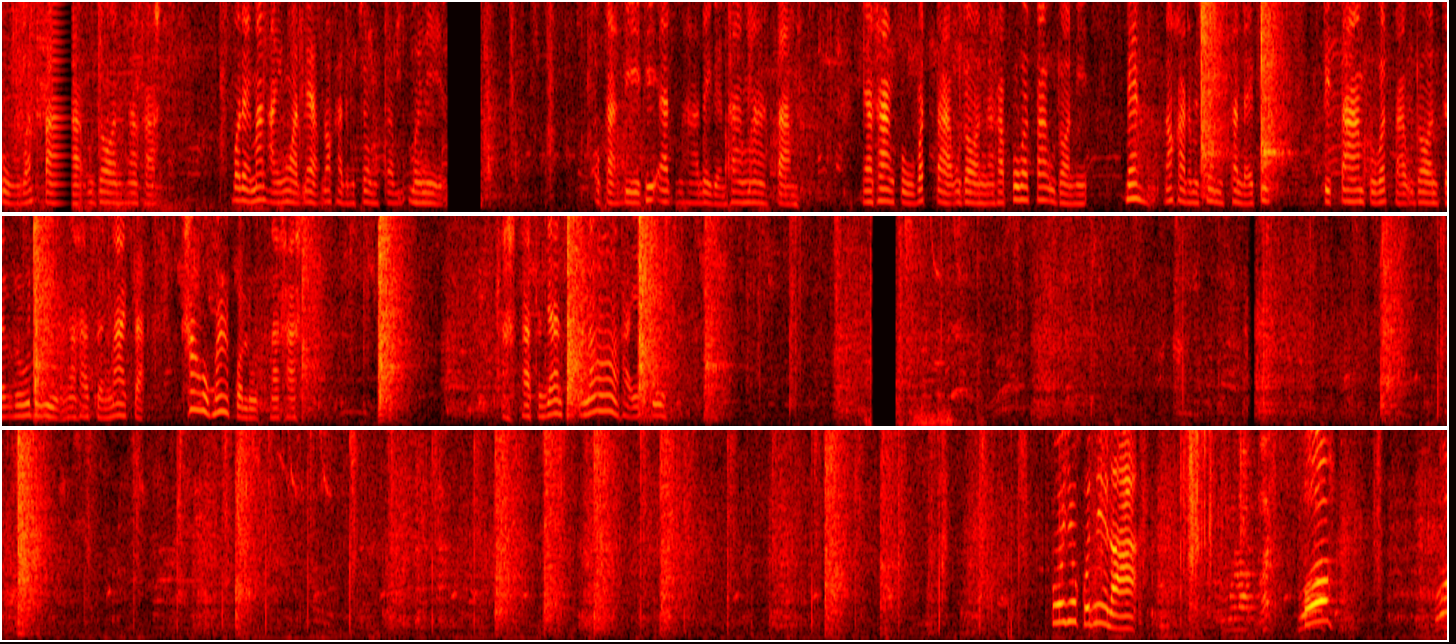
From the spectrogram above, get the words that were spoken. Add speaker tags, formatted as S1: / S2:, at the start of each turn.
S1: ปู่วัดป่าอุดรนะคะบ่ได้มาหลายงวดแล้วเนาะค่ะท่านผู้ชมแต่เมื่อนี้โอกาสดีที่แอดนะคะได้เดินทางมาตามแนวทางปู่วัดป่าอุดรนะคะปู่วัดป่าอุดรนี้แม่นเนาะค่ะท่านผู้ชมท่านใดที่ติดตามปู่วัดป่าอุดรจะรู้ดีนะคะ ส่วนมากจะเข้ามากกว่าหลุดนะคะอะภาพสัญญาณชัดแล้วเนาะค่ะ ปูอยู่กุดนี่ล่ะ
S2: ปูรอบหมด
S1: ปู
S2: ปู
